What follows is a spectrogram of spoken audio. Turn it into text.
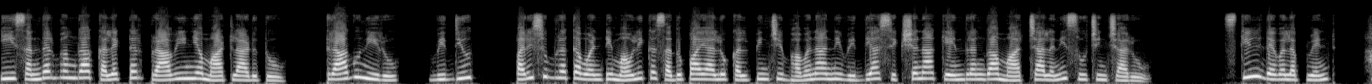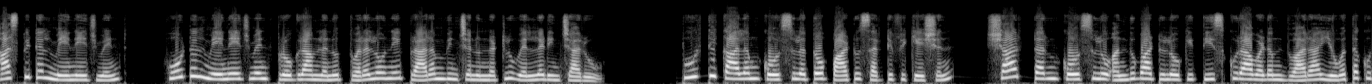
ఈ సందర్భంగా కలెక్టర్ ప్రావీణ్య మాట్లాడుతూ త్రాగునీరు విద్యుత్ పరిశుభ్రత వంటి మౌలిక సదుపాయాలు కల్పించి భవనాన్ని విద్యా శిక్షణా కేంద్రంగా మార్చాలని సూచించారు. Skill development hospital management hotel management ప్రోగ్రాంలను త్వరలోనే ప్రారంభించనున్నట్లు వెల్లడించారు. పూర్తి కాలం కోర్సులతో పాటు సర్టిఫికేషన్ షార్ట్ టర్మ్ కోర్సులు అందుబాటులోకి తీసుకురావడం ద్వారా యువతకు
